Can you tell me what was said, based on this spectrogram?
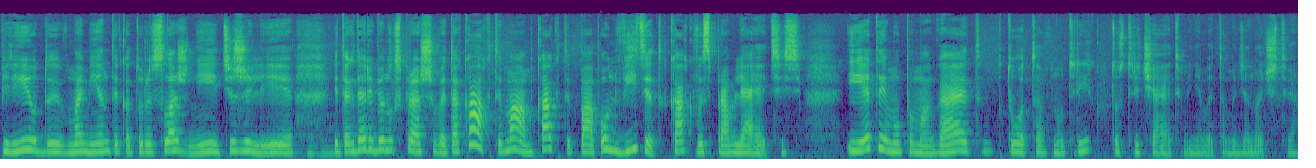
периоды, моменты, которые сложнее, тяжелее. Mm-hmm. И тогда ребенок спрашивает, а как ты, мам, как ты, пап? Он видит, как вы справляетесь. И это ему помогает кто-то внутри, кто встречает меня в этом одиночестве.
